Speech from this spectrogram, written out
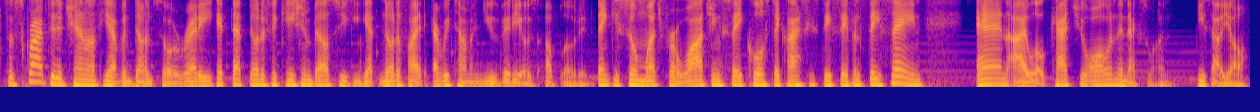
Subscribe to the channel if you haven't done so already. Hit that notification bell so you can get notified every time a new video is uploaded. Thank you so much for watching. Stay cool, stay classy, stay safe, and stay sane. And I will catch you all in the next one. Peace out, y'all.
